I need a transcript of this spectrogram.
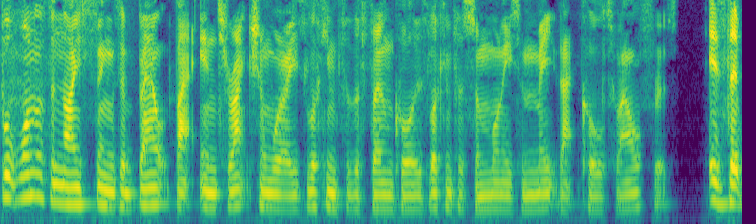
But one of the nice things about that interaction where he's looking for the phone call, he's looking for some money to make that call to Alfred, is that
